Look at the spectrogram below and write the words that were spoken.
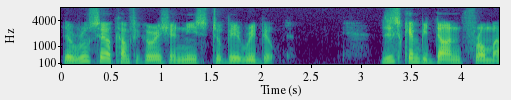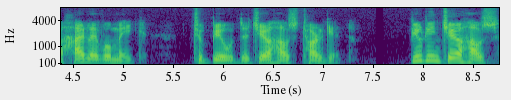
the root cell configuration needs to be rebuilt. This can be done from a high-level make to build the jailhouse target. Building jailhouse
